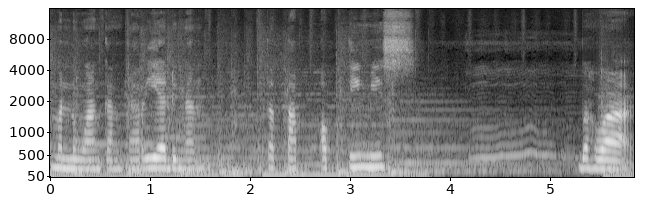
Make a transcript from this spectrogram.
menuangkan karya dengan tetap optimis bahwa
